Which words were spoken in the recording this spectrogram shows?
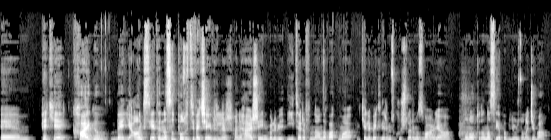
Emm, peki kaygı ve anksiyete nasıl pozitife çevrilir? Hani her şeyin böyle bir iyi tarafından da bakma kelebeklerimiz, kuşlarımız var ya, bu noktada nasıl yapabiliyoruz onu acaba?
